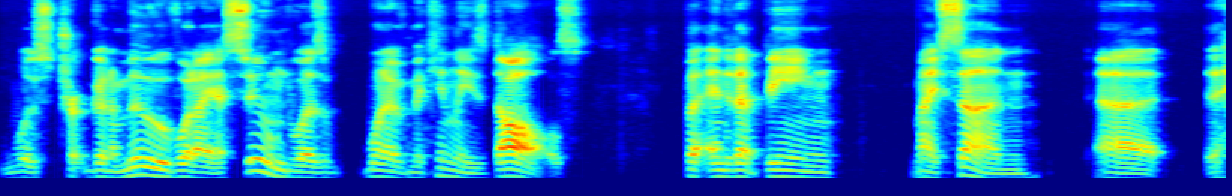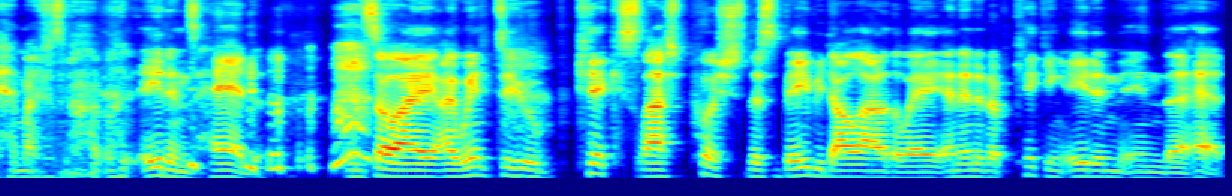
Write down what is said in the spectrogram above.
was tr- gonna move what I assumed was one of McKinley's dolls, but ended up being my son, uh, my Aiden's head. And so I, I went to kick slash push this baby doll out of the way and ended up kicking Aiden in the head.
